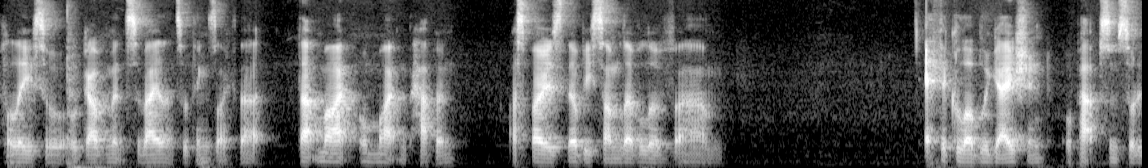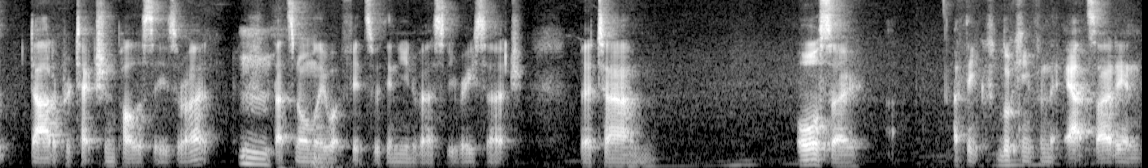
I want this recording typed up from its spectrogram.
police or, or government surveillance or things like that. That might or mightn't happen. I suppose there'll be some level of um, ethical obligation or perhaps some sort of data protection policies, right? That's normally what fits within university research. But um, also, I think looking from the outside in,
